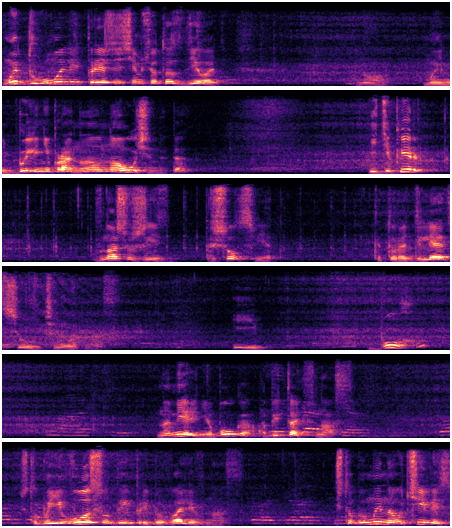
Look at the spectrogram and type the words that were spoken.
мы думали, прежде чем что-то сделать. Но мы были неправильно научены, да? И теперь в нашу жизнь пришел свет, который отделяет всю тьму от нас. И Бог, намерение Бога обитать в нас, чтобы Его суды пребывали в нас. И чтобы мы научились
